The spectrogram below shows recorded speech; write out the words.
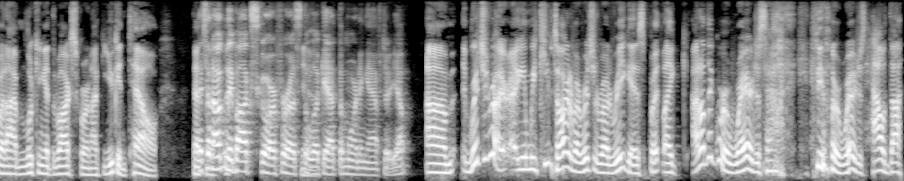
but I'm looking at the box score and I, you can tell that's an a, ugly box score for us yeah. to look at the morning after. Yep. Um, Richard, I mean, we keep talking about Richard Rodriguez, but like, I don't think we're aware just how people are aware just how do-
